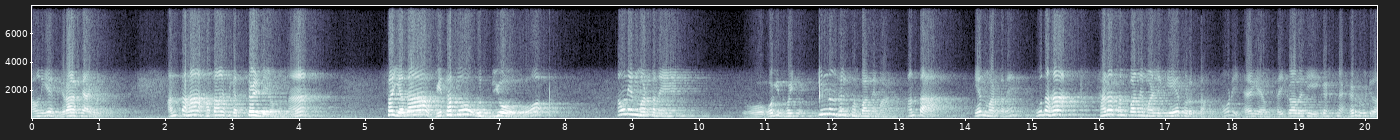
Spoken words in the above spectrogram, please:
ಅವನಿಗೆ ನಿರಾಸೆ ಆಗಿರುತ್ತೆ ಅಂತಹ ಹತಾಶಿಗೆ ತಳ್ಳಿ ಅವನನ್ನ ಸ ಯದಾ ವಿಧತೋ ಉದ್ಯೋಗೋ. ಅವನೇನ್ ಮಾಡ್ತಾನೆ? ಹೋಗಿದ್ದು ಹೋಯ್ತು. ಇನ್ನೊಂದ್ಸಲ ಸಂಪಾದನೆ ಮಾಡ ಅಂತ ಏನ್ ಮಾಡ್ತಾನೆ? ಪುನಃ ಹಣ ಸಂಪಾದನೆ ಮಾಡಲಿಕ್ಕೆ ತೊಡಗ್ತಾನೆ. ನೋಡಿ ಹೇಗೆ ಅವನ ಸೈಕಾಲಜಿ ಕೃಷ್ಣ ಹಿಡಿದು ಬಿಟ್ಟಿದ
